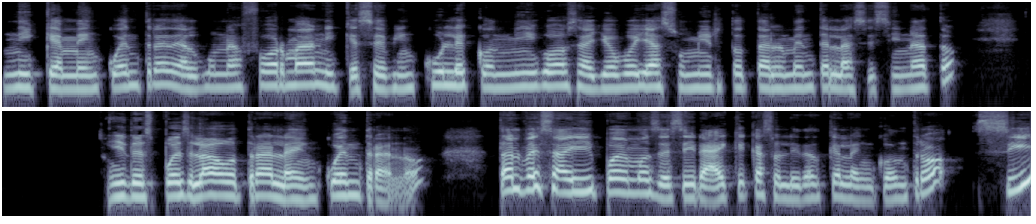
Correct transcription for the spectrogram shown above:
ni que me encuentre de alguna forma, ni que se vincule conmigo, o sea, yo voy a asumir totalmente el asesinato. Y después la otra la encuentra, ¿no? Tal vez ahí podemos decir, ay, qué casualidad que la encontró. Sí,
